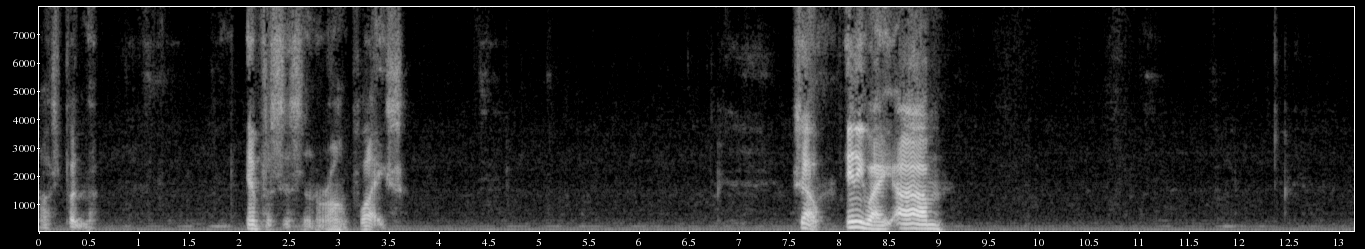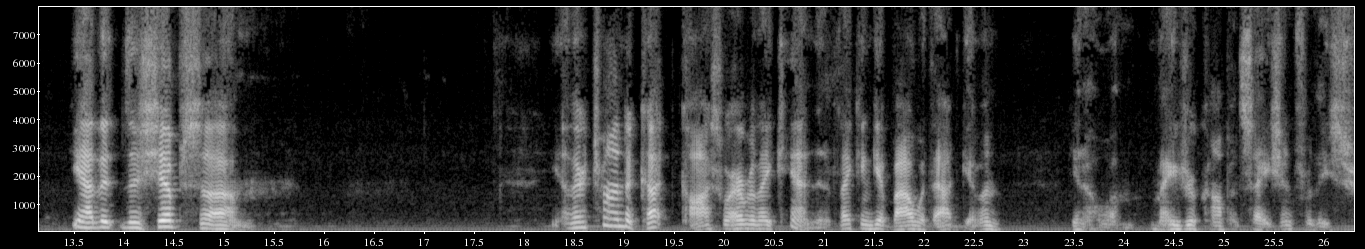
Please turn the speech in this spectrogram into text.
I was putting the emphasis in the wrong place. So, anyway, um, Yeah, the the ships. Um, yeah, they're trying to cut costs wherever they can, and if they can get by without giving, you know, major compensation for these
